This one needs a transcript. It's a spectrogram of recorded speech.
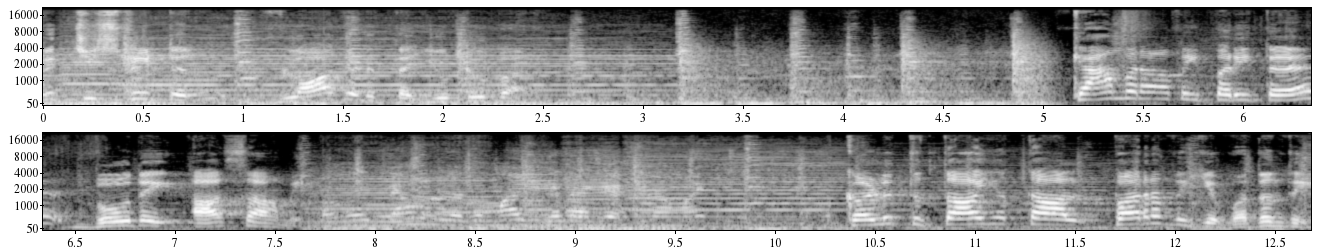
ரிச்சி ஸ்ட்ரீட்டில் vlog எடுத்த யூடியூபர் கேமராவை பறித்த போதை ஆசாமி. கழுத்து தாயத்தால் பரவிய வதந்தி.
